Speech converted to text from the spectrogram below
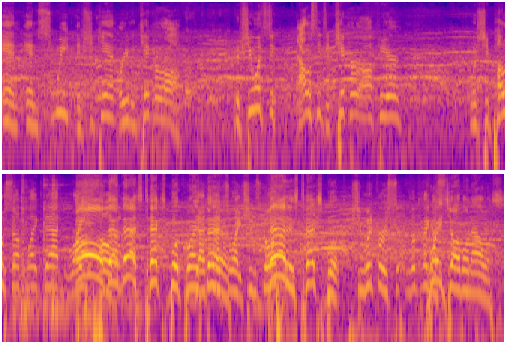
and, and sweep if she can, or even kick her off. If she wants to, Alice needs to kick her off here. When she posts up like that, right? Oh, that, that's textbook right That- there. that's right. She was going- That is textbook. She went for a looked like Great s- job on Alice.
